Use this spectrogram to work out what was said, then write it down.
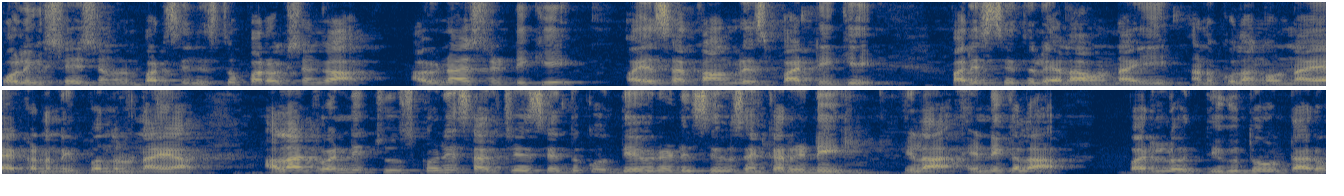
పోలింగ్ స్టేషన్లను పరిశీలిస్తూ పరోక్షంగా అవినాష్ రెడ్డికి వైఎస్ఆర్ కాంగ్రెస్ పార్టీకి పరిస్థితులు ఎలా ఉన్నాయి? అనుకూలంగా ఉన్నాయా? ఎక్కడైనా ఇబ్బందులు ఉన్నాయా? అలాంటివన్నీ చూసుకొని సరిచేసేందుకు దేవిరెడ్డి శివశంకర్ రెడ్డి ఇలా ఎన్నికల బరిలో దిగుతూ ఉంటారు.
